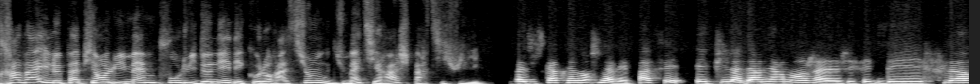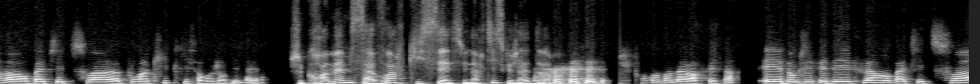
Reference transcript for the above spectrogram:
travailles le papier en lui-même pour lui donner des colorations ou du matirage particulier Bah, Jusqu'à présent, je ne l'avais pas fait. Et puis là, dernièrement, j'ai fait des fleurs en papier de soie euh, pour un clip qui sort aujourd'hui d'ailleurs. Je crois même savoir qui c'est. C'est une artiste que j'adore. je suis trop contente d'avoir fait ça. Et donc, j'ai fait des fleurs en papier de soie.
